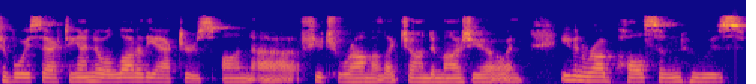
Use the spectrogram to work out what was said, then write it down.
to voice acting. I know a lot of the actors on uh, Futurama, like John DiMaggio and even Rob Paulsen, who is,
